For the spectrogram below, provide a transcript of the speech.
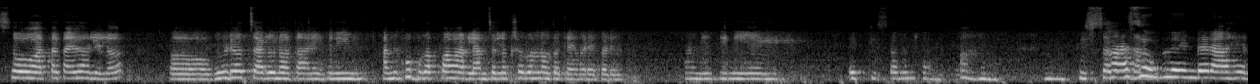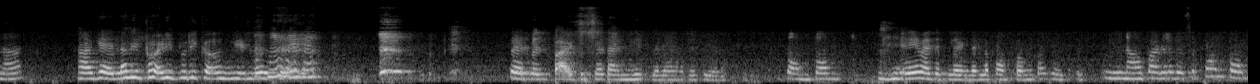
सो आता काय झालेलं? व्हिडिओ चालू नव्हता आणि तिने आम्ही खूप गप्पा मारल्या. आमचं लक्ष पण नव्हतं कॅमेऱ्याकडे आणि तिने एक किस्सा पण सांगितला. किस्सा हा जो ब्लेंडर आहे ना हा घ्यायला मी पाणीपुरी खाऊन गेले फेअरवेल पार्टीचा टाइम घेतलेला माझ्या फिअर पॉम पॉम हे माझ्या ब्लेंडरला पॉम्पॉम का बोलते? मी नाव पाडलं त्याचं पॉम पॉम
